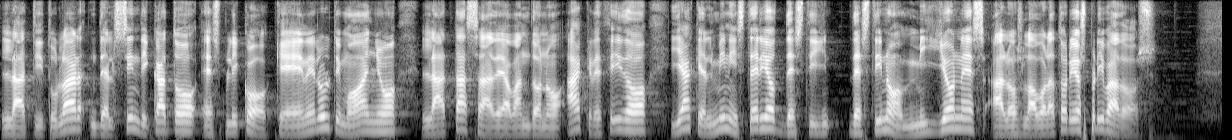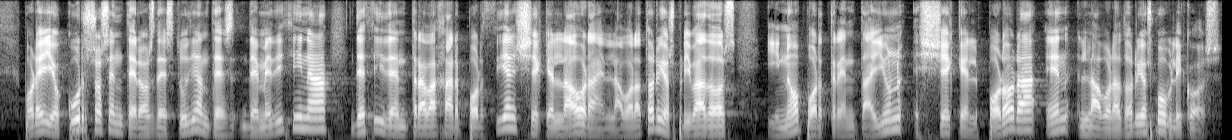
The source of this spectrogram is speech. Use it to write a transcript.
la titular del sindicato explicó que en el último año la tasa de abandono ha crecido ya que el Ministerio destinó millones a los laboratorios privados. Por ello, cursos enteros de estudiantes de medicina deciden trabajar por 100 shekel la hora en laboratorios privados y no por 31 shekel por hora en laboratorios públicos.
